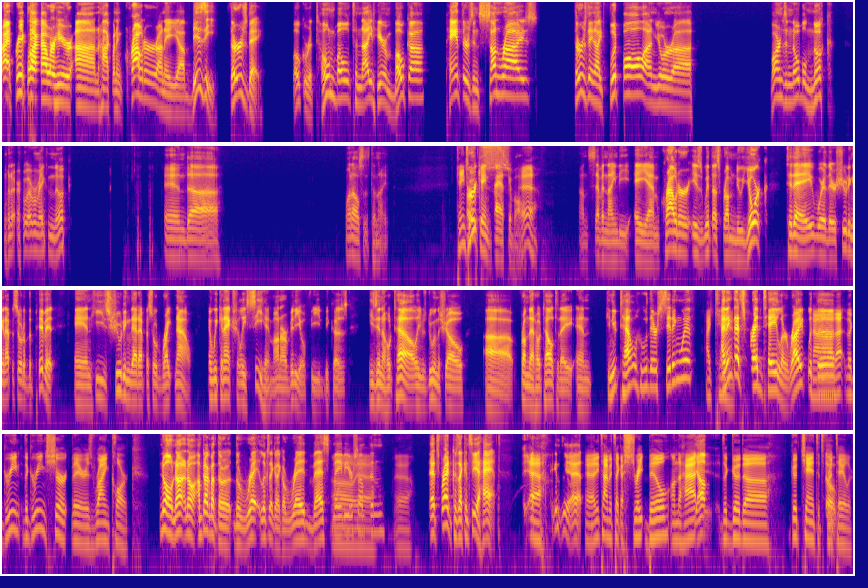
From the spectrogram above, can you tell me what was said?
All right, three o'clock hour here on Hochman and Crowder on a uh, busy Thursday. Boca Raton Bowl tonight here in Boca. Panthers and Sunrise. Thursday night football on your uh, Barnes and Noble Nook, whoever makes the Nook. And uh, what else is tonight? Canes Hurricanes basketball. Yeah. On 790 AM. Crowder is with us from New York today, where they're shooting an episode of The Pivot, and he's shooting that episode right now. And we can actually see him on our video feed because he's in a hotel. He was doing the show uh, from that hotel today. And can you tell who they're sitting with? I can't. I think that's Fred Taylor, right? With nah, the that the green the green shirt there is Ryan Clark. No, no, no. I'm talking about the the red. It looks like like a red vest, maybe Oh, or yeah. something. Yeah. That's Fred because I can see a hat. Yeah. I can see a hat. Yeah, anytime it's like a straight bill on the hat, Yup. it's a good uh good chance it's Fred So- Taylor.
